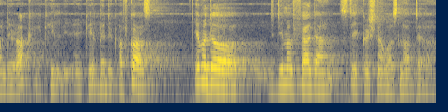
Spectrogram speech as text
on the rock. He killed, he killed of course, even though the demon fell down, still Krishna was not uh,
